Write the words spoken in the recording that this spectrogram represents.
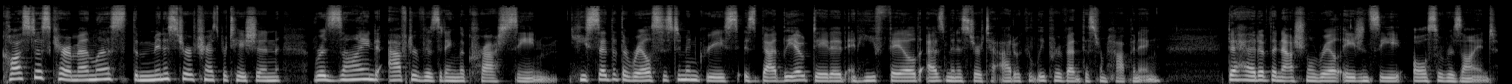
Kostas Karamanlis, the Minister of Transportation, resigned after visiting the crash scene. He said that the rail system in Greece is badly outdated and he failed as minister to adequately prevent this from happening. The head of the National Rail Agency also resigned.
